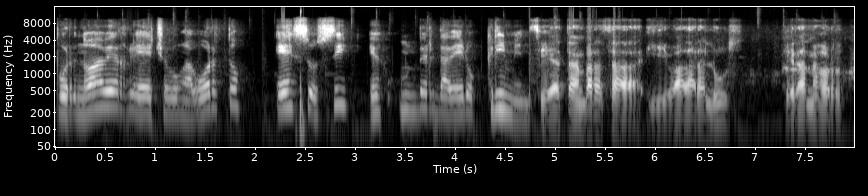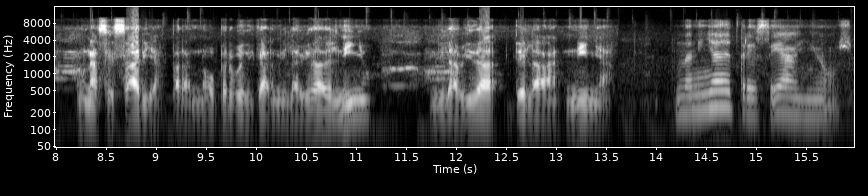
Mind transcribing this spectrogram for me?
por no haberle hecho un aborto, eso sí es un verdadero crimen. Si ella está embarazada y va a dar a luz, era mejor una cesárea para no perjudicar ni la vida del niño ni la vida de la niña. Una niña de 13 años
